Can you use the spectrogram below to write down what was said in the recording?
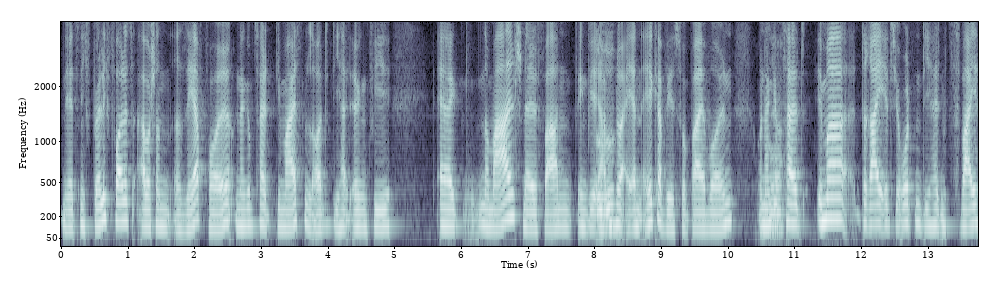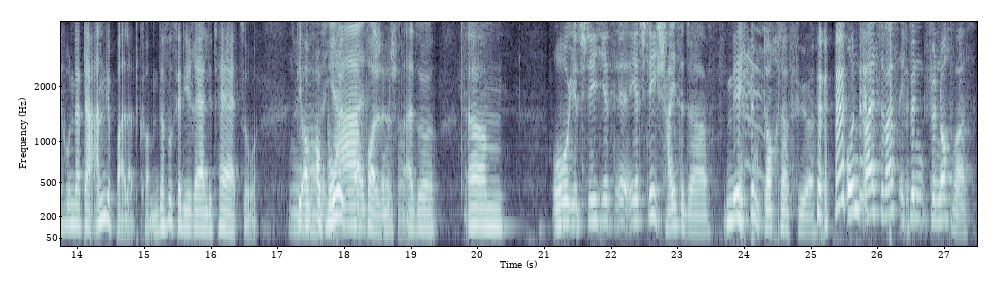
jetzt nicht völlig voll ist, aber schon sehr voll. Und dann gibt es halt die meisten Leute, die halt irgendwie äh, normal schnell fahren, irgendwie mhm. einfach nur an LKWs vorbei wollen. Und dann ja. es halt immer drei Idioten, die halt mit 200 da angeballert kommen. Das ist ja die Realität so. Die, ja, obwohl ja, es da voll ist. ist. Also, ähm, Oh, jetzt stehe ich jetzt jetzt stehe ich scheiße da. Nee. Ich bin doch dafür. Und weißt du was? Ich bin für noch was.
